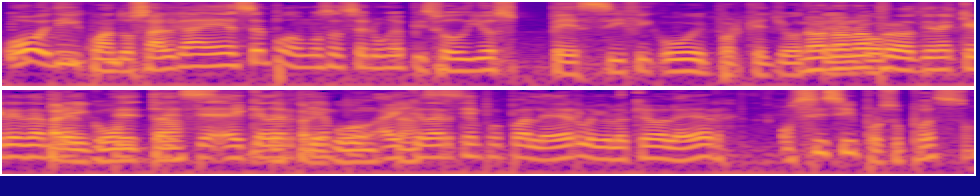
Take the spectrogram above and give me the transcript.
Hoy, cuando salga ese, podemos hacer un episodio específico. Uy, porque yo. No, no, no, pero tiene que dar preguntas. hay, que dar tiempo, hay que dar tiempo para leerlo. Yo lo quiero leer. Oh, sí, sí, por supuesto.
